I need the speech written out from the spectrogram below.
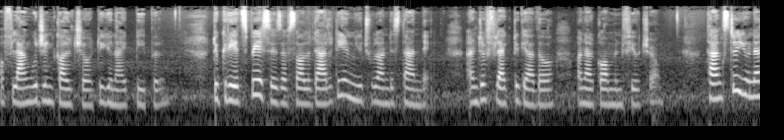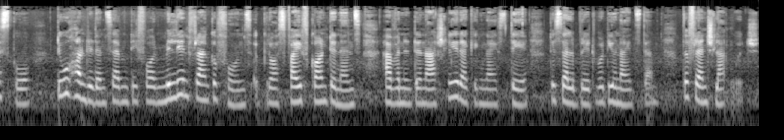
of language and culture to unite people, to create spaces of solidarity and mutual understanding, and reflect together on our common future. Thanks to UNESCO, 274 million francophones across five continents have an internationally recognized day to celebrate what unites them the French language.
